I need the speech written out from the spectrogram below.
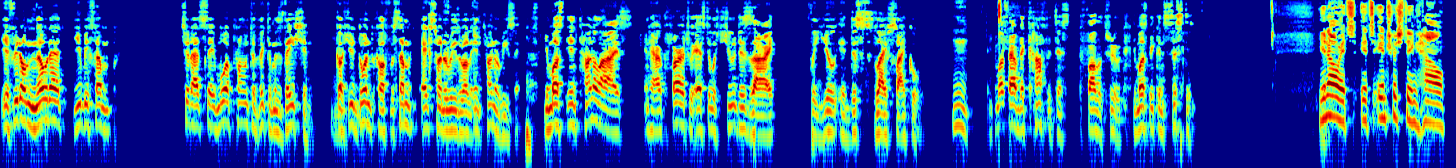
If you don't know that, you become, should I say, more prone to victimization because you're doing it because for some external reason or internal reason. You must internalize and have clarity as to what you desire for you in this life cycle. Mm. You must have the confidence to follow through. You must be consistent. You know, it's it's interesting how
